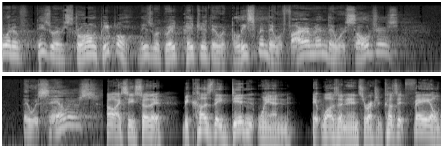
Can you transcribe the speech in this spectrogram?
would have, these were strong people. These were great patriots. They were policemen, they were firemen, they were soldiers, they were sailors. Oh, I see. So they because they didn't win, it wasn't an insurrection. Because it failed.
